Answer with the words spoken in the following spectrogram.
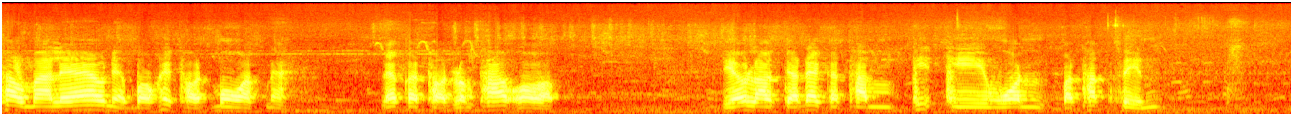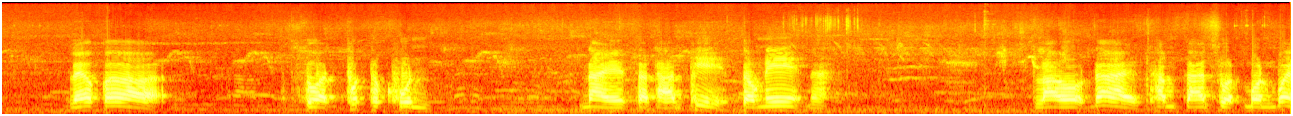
เข้ามาแล้วเนี่ยบอกให้ถอดหมวกนะ แล้วก็ถอดรองเท้าออก เดี๋ยวเราจะได้กระทำพิธีวนประทักษิณแล้วก็สวดพุทธคุณในสถานที่ตรงนี้นะ เราได้ทำการสวดมนต์ไหว้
